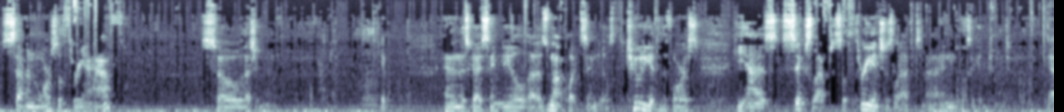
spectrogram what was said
seven more, so three and a half. So that should be enough. Yep. And then this guy, same deal. Uh, it's not quite the same deal. It's two to get to the forest. He has six left, so three inches left, uh, and it looks like it'll be fine too. Yeah,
